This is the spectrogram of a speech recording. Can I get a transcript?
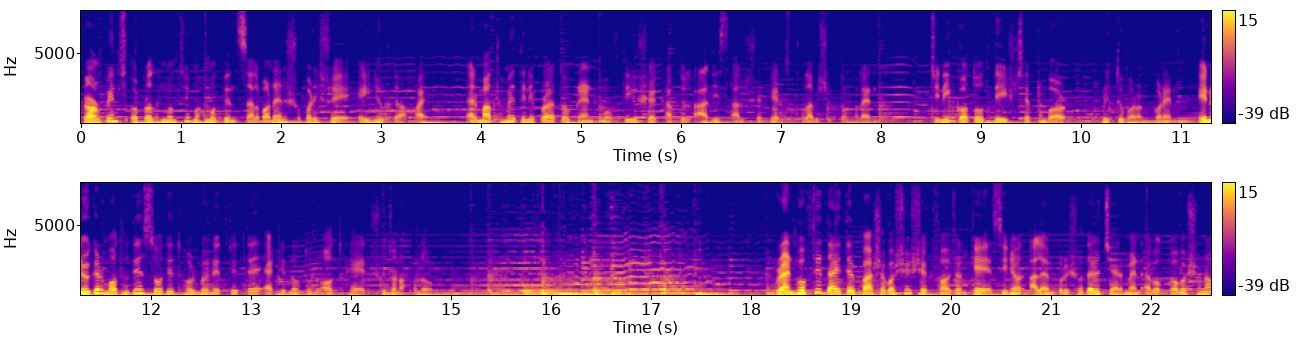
Crown prince ও প্রধানমন্ত্রী মোহাম্মদ বিন সালমানের সুপারিশে এই নিয়োগ দেওয়া হয়। এর মাধ্যমে তিনি প্রয়াত গ্র্যান্ড মুফতি শেখ আব্দুল আজিজ আল শেখের স্থলাভিষিক্ত হলেন, যিনি গত তেইশ সেপ্টেম্বর মৃত্যুবরণ করেন। এই নিয়োগের মধ্য দিয়ে সৌদি ধর্মীয় নেতৃত্বে একটি নতুন অধ্যায়ের সূচনা হল। গ্র্যান্ড মুফতির দায়িত্বের পাশাপাশি শেখ ফৌজানকে সিনিয়র আলেম পরিষদের চেয়ারম্যান এবং গবেষণা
